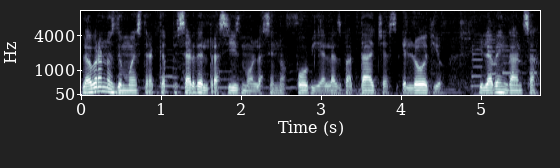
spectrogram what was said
La obra nos demuestra que a pesar del racismo, la xenofobia, las batallas, el odio y la venganza,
